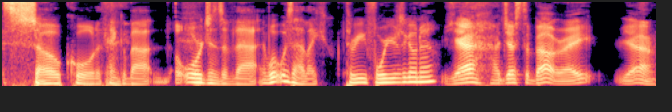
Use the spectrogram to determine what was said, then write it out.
So cool to think about the origins of that. What was that, like three, four years ago now? Yeah, just about, right? Yeah,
